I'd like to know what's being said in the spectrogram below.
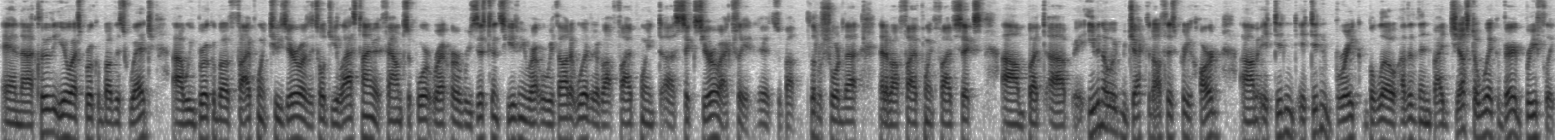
And uh, clearly, EOS broke above this wedge. Uh, we broke above 5.20. As I told you last time, it found support right, or resistance, excuse me, right where we thought it would at about 5.60. Actually, it's about a little short of that at about 5.56. Um, but uh, even though it rejected off this pretty hard, um, it didn't it didn't break below, other than by just a wick, very briefly,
